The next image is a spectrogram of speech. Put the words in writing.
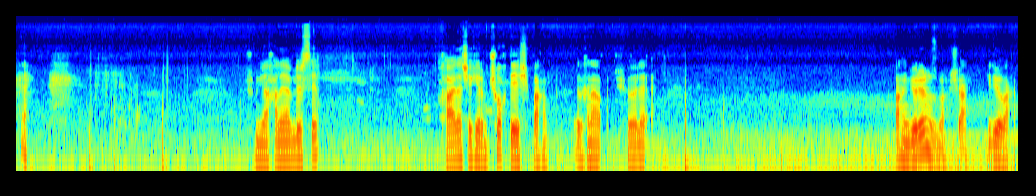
Şunu yakalayabilirsem kayda çekerim. Çok değişik bakın. Irkına şöyle Bakın görüyor musunuz mu şu an? Gidiyor bakın.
